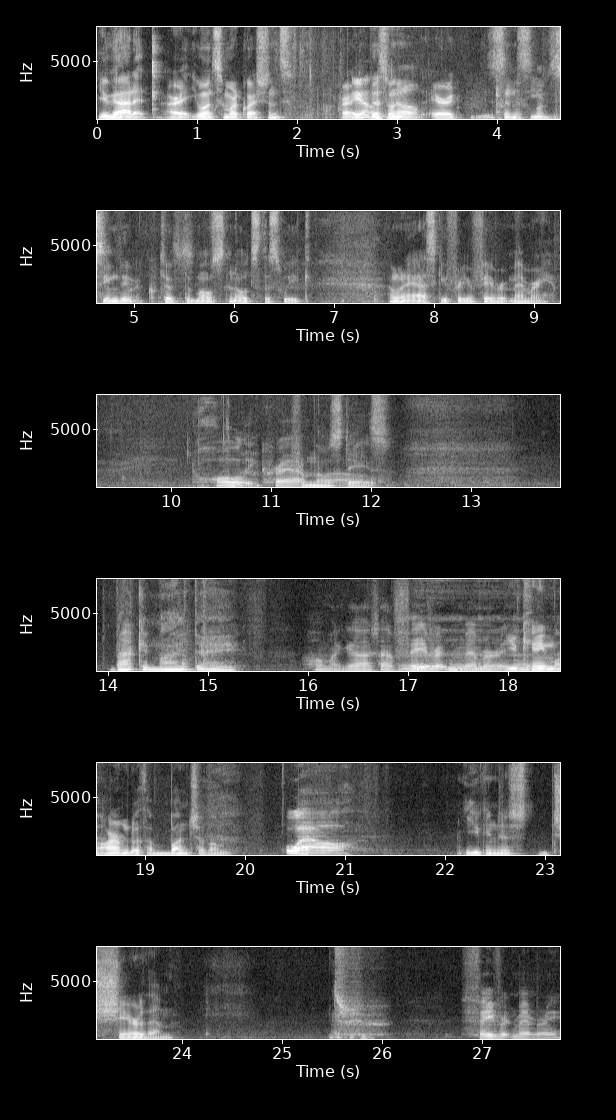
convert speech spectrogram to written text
You got it. All right. You want some more questions? All right. Yeah. This one, No. Erik, since you seem to took the most notes this week, I'm going to ask you for your favorite memory Holy crap. from those days. Back in my day. Oh my gosh, I have favorite mm. memory. You came armed with a bunch of them. well, You can just share them. favorite memory.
